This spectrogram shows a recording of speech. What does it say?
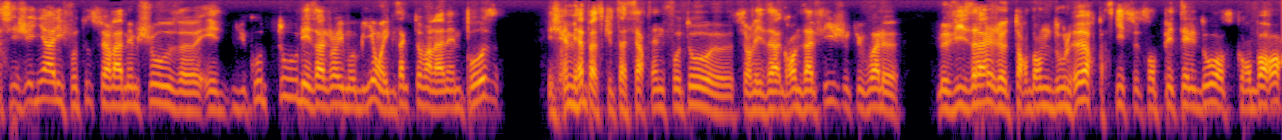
c'est génial, il faut tous faire la même chose. Et du coup, tous les agents immobiliers ont exactement la même pose. Et j'aime bien parce que tu as certaines photos euh, sur les grandes affiches où tu vois le, le visage tordant de douleur parce qu'ils se sont pété le dos en se courbant.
